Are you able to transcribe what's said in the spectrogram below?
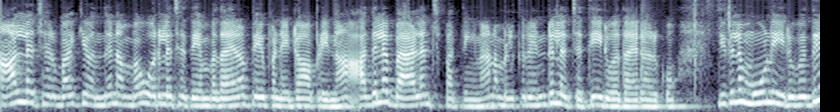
நாலு லட்ச ரூபாய்க்கு வந்து நம்ம ஒரு லட்சத்தி எண்பதாயிரம் பே பண்ணிட்டோம் அப்படின்னா அதில் பேலன்ஸ் பார்த்தீங்கன்னா நம்மளுக்கு ரெண்டு லட்சத்தி இருபதாயிரம் இருக்கும். இதில் மூணு இருபது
